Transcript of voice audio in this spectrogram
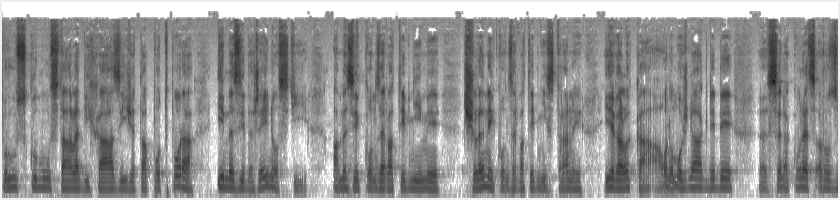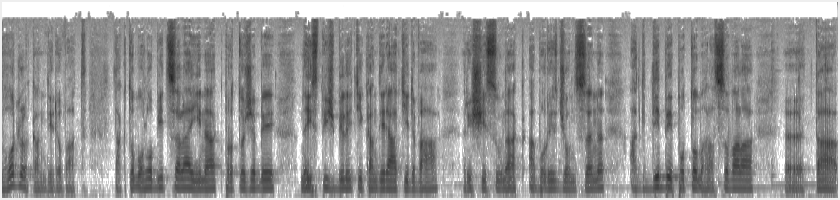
průzkumů stále vychází, že ta podpora i mezi veřejností a mezi konzervativními členy konzervativní strany je velká. A ono možná, kdyby se nakonec rozhodl kandidovat, tak to mohlo být celé jinak, protože by nejspíš byli ti kandidáti dva, Rishi Sunak a Boris Johnson, a kdyby potom hlasovala eh, ta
